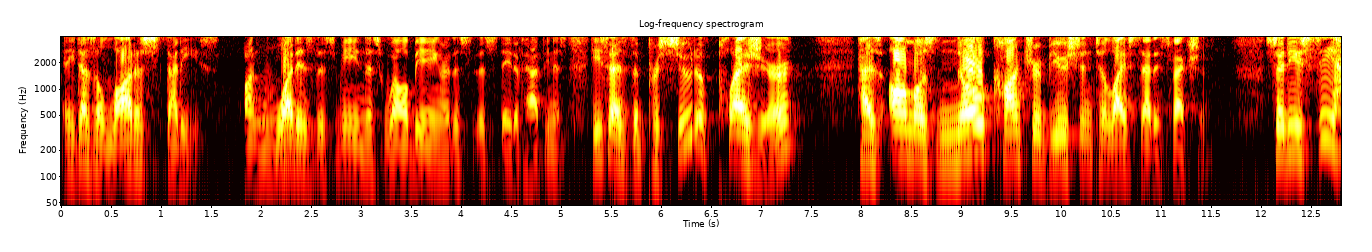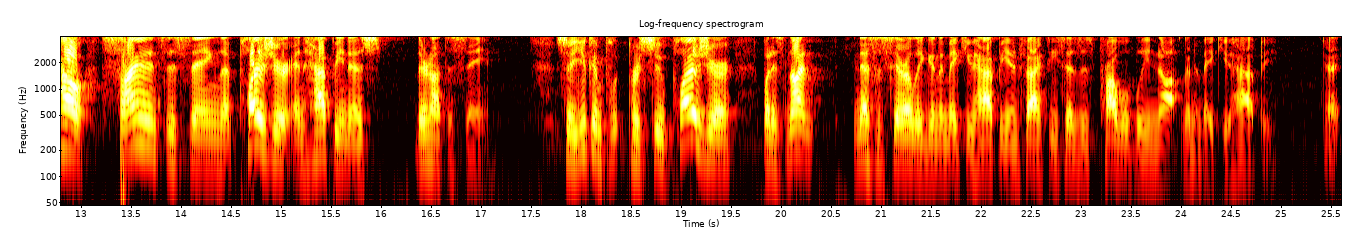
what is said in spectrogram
and he does a lot of studies on what does this mean, this well-being or this, this state of happiness. He says the pursuit of pleasure has almost no contribution to life satisfaction. So, do you see how science is saying that pleasure and happiness, they're not the same? So, you can p- pursue pleasure, but it's not necessarily going to make you happy. In fact, he says it's probably not going to make you happy. Okay?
